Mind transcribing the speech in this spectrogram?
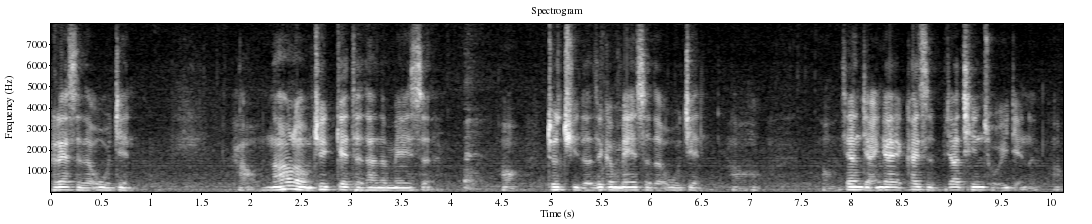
，class 的物件，好，然后呢，我们去 get 它的 method，好，就取得这个 method 的物件，好，好，这样讲应该开始比较清楚一点了，好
